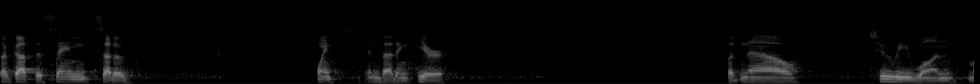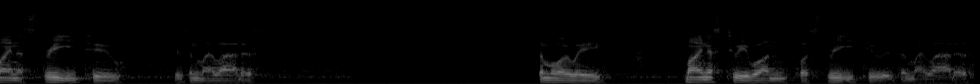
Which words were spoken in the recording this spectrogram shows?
I've got the same set of points embedding here, but now 2e1 minus 3e2 is in my lattice. Similarly, minus 2e1 plus 3e2 is in my lattice.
